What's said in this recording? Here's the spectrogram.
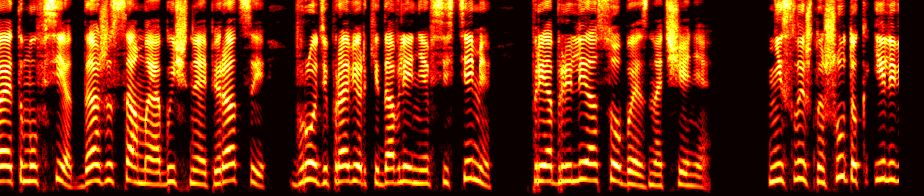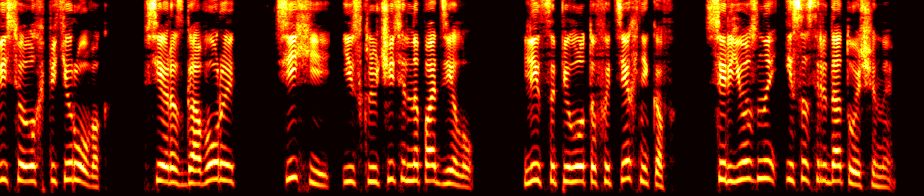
Поэтому все, даже самые обычные операции, вроде проверки давления в системе, приобрели особое значение. Не слышно шуток или веселых пикировок. Все разговоры тихие и исключительно по делу. Лица пилотов и техников серьезны и сосредоточены.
